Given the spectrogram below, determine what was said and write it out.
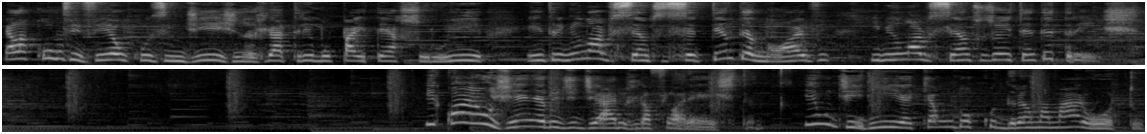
Ela conviveu com os indígenas da tribo Paiter Suruí entre 1979 e 1983. E qual é o gênero de Diários da Floresta? Eu diria que é um docudrama maroto,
